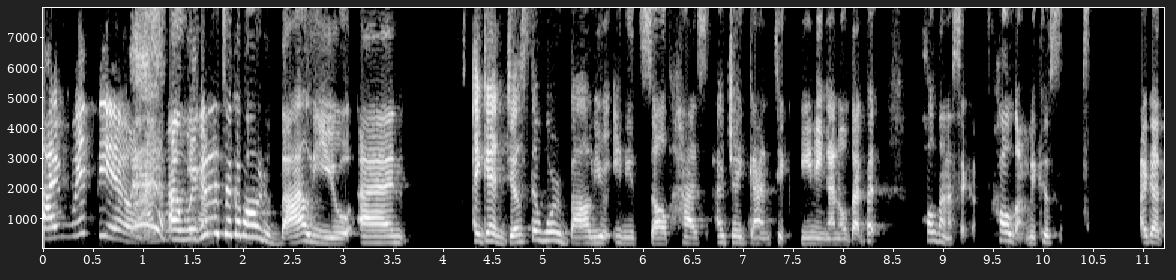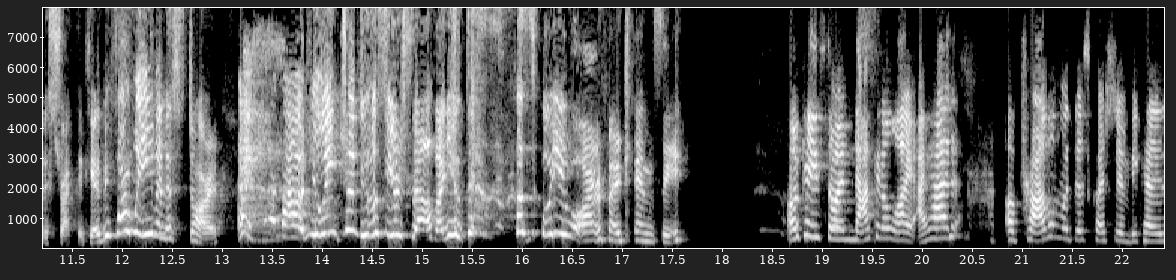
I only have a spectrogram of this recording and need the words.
I'm with you. I'm with and we're gonna talk about value. And again just the word value in itself has a gigantic meaning and all that. But hold on a second. Hold on because I got distracted here. Before we even start, about you introduce yourself and you tell us who you are, Mackenzie. Okay, so I'm not gonna lie, I had a problem with this question because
